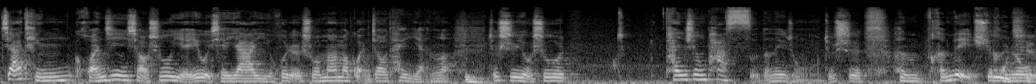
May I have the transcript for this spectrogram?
家庭环境小时候也有一些压抑，或者说妈妈管教太严了，就是有时候贪生怕死的那种，就是很很委屈，很顾容前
